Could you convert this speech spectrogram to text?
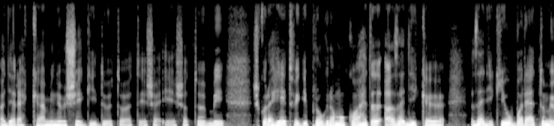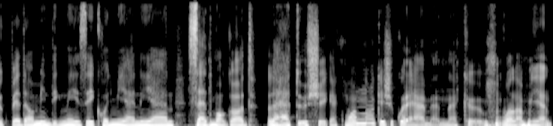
a gyerekkel minőségi időtöltése és a többi. És akkor a hétvégi programokon, hát az egyik, az egyik jó barátom, ők például mindig nézik, hogy milyen ilyen szed magad lehetőségek vannak, és akkor elmennek valamilyen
